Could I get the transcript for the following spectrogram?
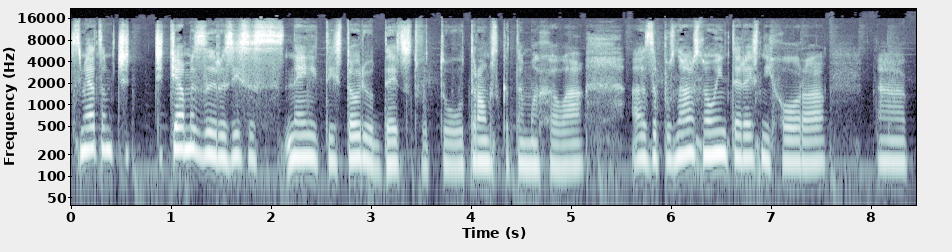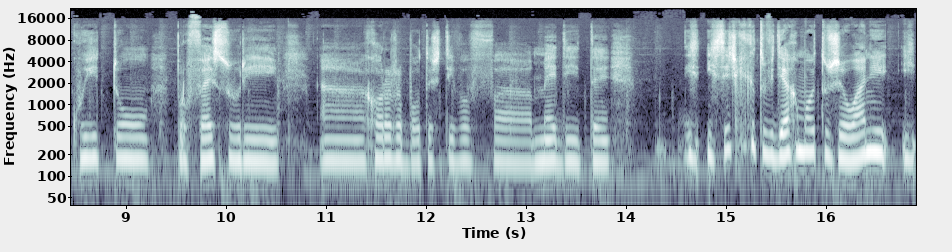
смятам, че, че тя ме зарази с нейните истории от детството, от ромската махала. Запознавам с много интересни хора, а, които професори, а, хора работещи в а, медиите. И, и всички като видяха моето желание и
